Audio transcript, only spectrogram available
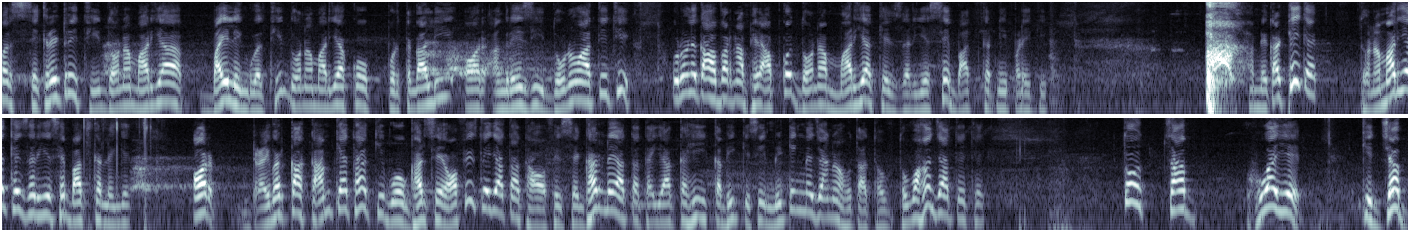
पर सेक्रेटरी थी, दोना मारिया बाईलिंगुअल थी। दोना मारिया को पुर्तगाली और अंग्रेज़ी दोनों आती थी। उन्होंने कहा, वरना फिर आपको दोना मारिया के ज़रिए से बात करनी पड़ेगी। हमने कहा, ठीक है, दोना मारिया के ज़रिए से बात कर लेंगे। और ड्राइवर का काम क्या था कि वो घर से ऑफ़िस ले जाता था, ऑफ़िस से घर ले आता था या कहीं, कभी किसी मीटिंग में जाना होता था तो वहाँ जाते थे। तो साहब, हुआ ये कि जब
